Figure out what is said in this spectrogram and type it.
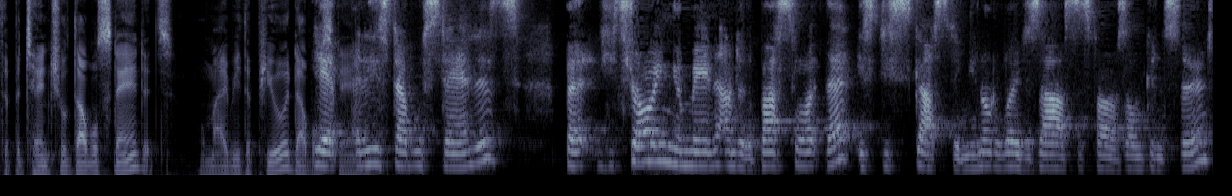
the potential double standards, or maybe the pure double yeah, standards. Yeah, it is double standards, but throwing your men under the bus like that is disgusting. You're not a leader's ass as far as I'm concerned.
